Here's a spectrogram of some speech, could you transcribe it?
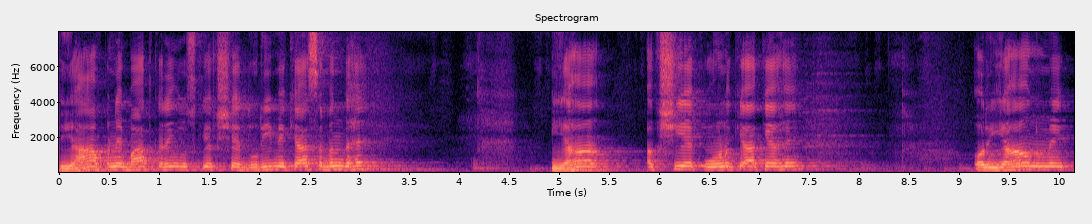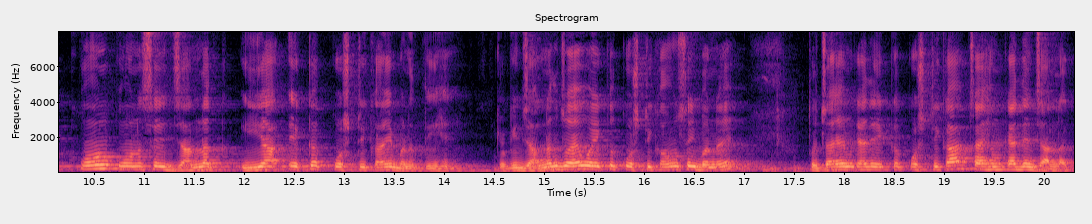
यहाँ अपने बात करेंगे, उसकी अक्षीय दूरी में क्या संबंध है? यहाँ अक्षीय कोण क्या क्या है? और यहाँ उनमें कौन कौन से जालक या एकक कोष्टिकाएँ बनती हैं? क्योंकि जालक जो है, वो एकक कोष्टिकाओं से ही बने तो चाहे हम कह दें एकक कोष्टिका चाहे हम कह दें जालक।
